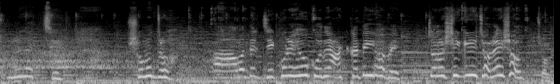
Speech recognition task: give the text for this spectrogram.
চলে যাচ্ছে। সমুদ্র আমাদের যে করে হোক ওদের আটকাতেই হবে। চলো শিগগিরই চলে এসো। চলো।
